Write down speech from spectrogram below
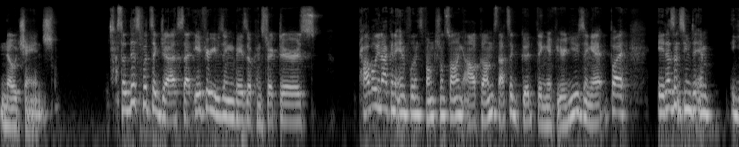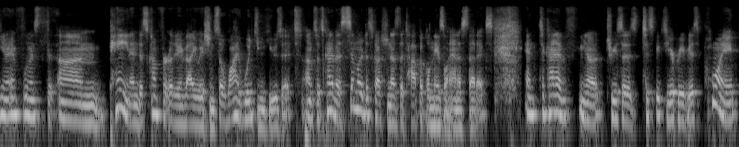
no change. So this would suggest that if you're using vasoconstrictors, probably not going to influence functional swallowing outcomes. That's a good thing if you're using it, but it doesn't seem to you know influenced um, pain and discomfort of the evaluation so why would you use it um, so it's kind of a similar discussion as the topical nasal anesthetics and to kind of you know Theresa to speak to your previous point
